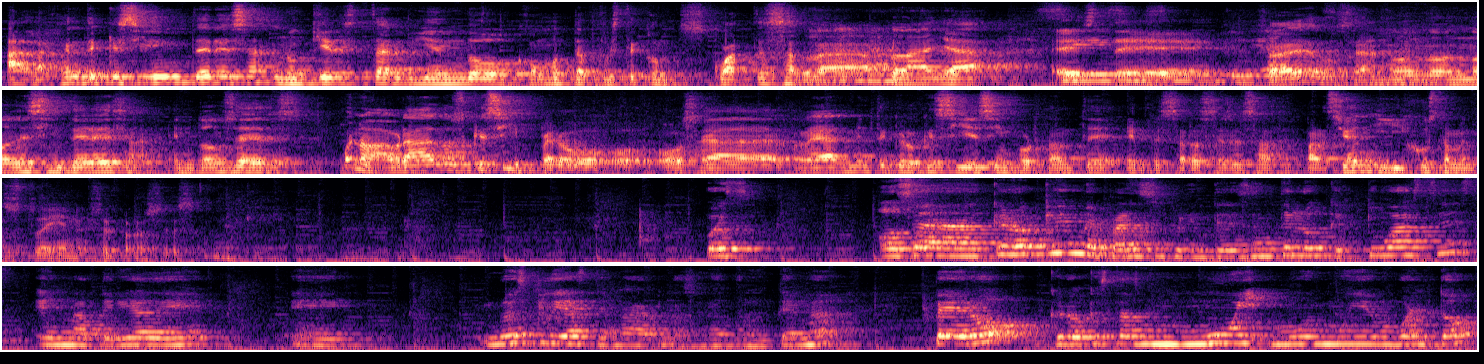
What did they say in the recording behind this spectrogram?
a la gente que sí le interesa no quiere estar viendo cómo te fuiste con tus cuates a la playa, este, ¿sabes? O sea, no, no, no les interesa. Entonces, bueno, habrá los que sí, pero, o, sea, realmente creo que sí es importante empezar a hacer esa separación y justamente estoy en ese proceso. Pues, o sea, creo que me parece súper interesante lo que tú haces en materia de... Eh, no estudiaste nada relacionado con el tema, pero creo que estás muy, muy, muy envuelto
